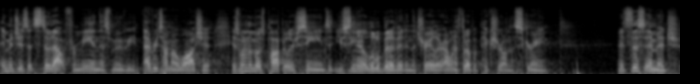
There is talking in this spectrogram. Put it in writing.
images that stood out for me in this movie, every time I watch it, is one of the most popular scenes. You've seen a little bit of it in the trailer. I want to throw up a picture on the screen. And it's this image.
